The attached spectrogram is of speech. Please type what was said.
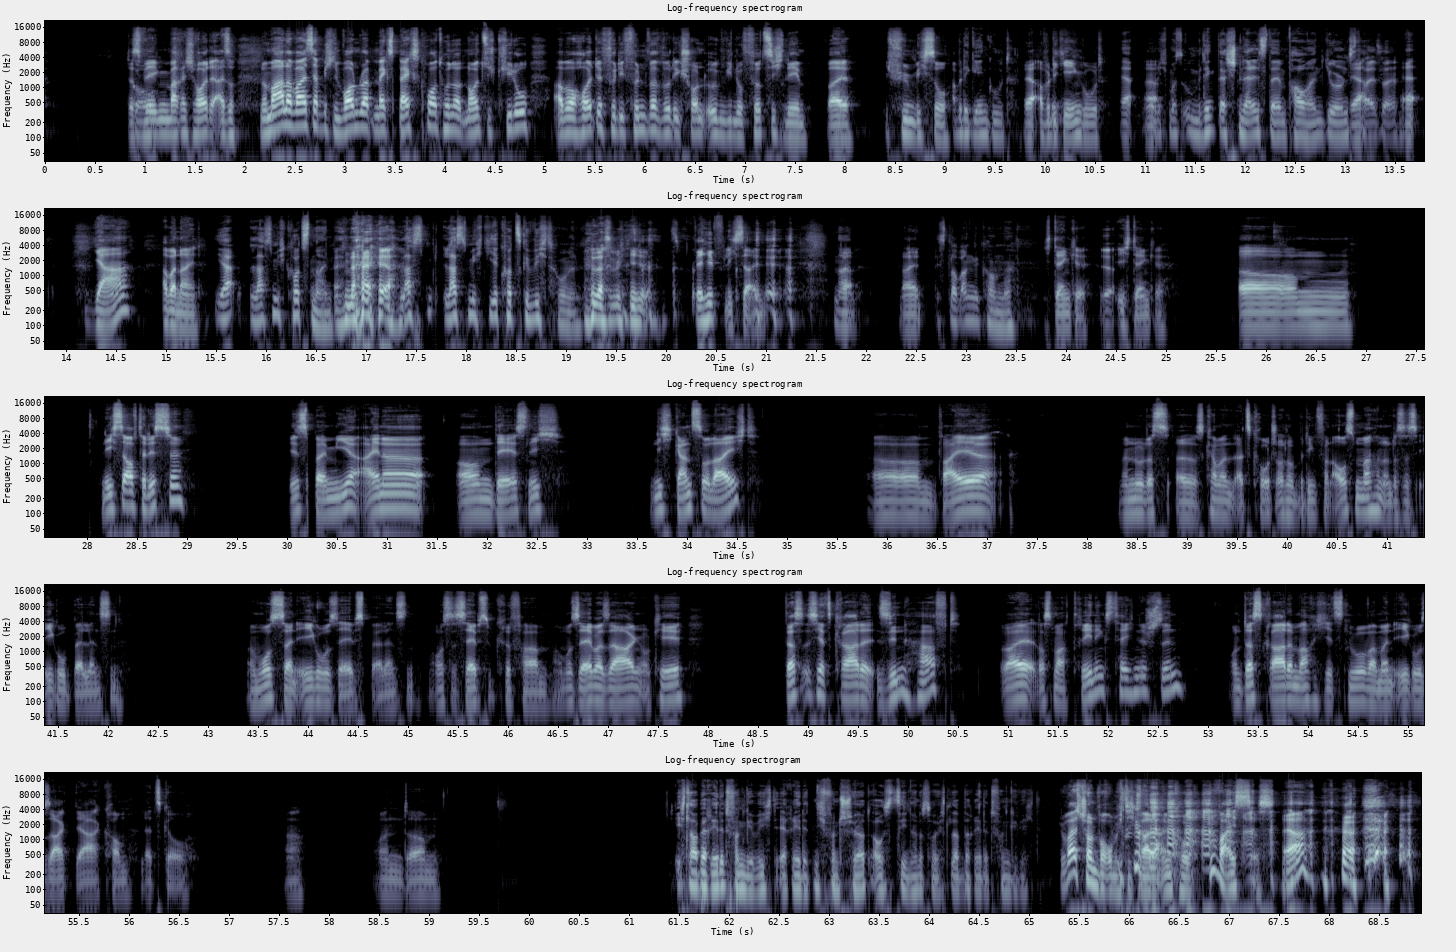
Deswegen mache ich heute, also normalerweise habe ich einen One-Rap Max Back Squat, 190 Kilo, aber heute für die Fünfer würde ich schon irgendwie nur 40 nehmen, weil ich fühle mich so. Aber die gehen gut. Ja, aber die gehen gut. Ja, ja. und ich muss unbedingt der schnellste im Power Endurance ja. Teil sein. Ja. ja. Aber nein. Ja, lass mich kurz nein. nein ja. lass, lass mich dir kurz Gewicht holen. lass mich behilflich sein. Nein. Nein. Ist, glaube ich, angekommen, ne? Ich denke. Ich denke. Ähm, nächster auf der Liste ist bei mir einer, ähm, der ist nicht, nicht ganz so leicht, ähm, weil man nur das, also das kann man als Coach auch nur bedingt von außen machen und das ist Ego-Balancen. Man muss sein Ego selbst balancen. Man muss es selbst im Griff haben. Man muss selber sagen, okay, das ist jetzt gerade sinnhaft, weil das macht trainingstechnisch Sinn. Und das gerade mache ich jetzt nur, weil mein Ego sagt, ja, komm, let's go. Ja. Und ähm, ich glaube, er redet von Gewicht. Er redet nicht von Shirt ausziehen oder so. Ich glaube, er redet von Gewicht. Du weißt schon, warum ich dich gerade angucke. Du weißt es, ja?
